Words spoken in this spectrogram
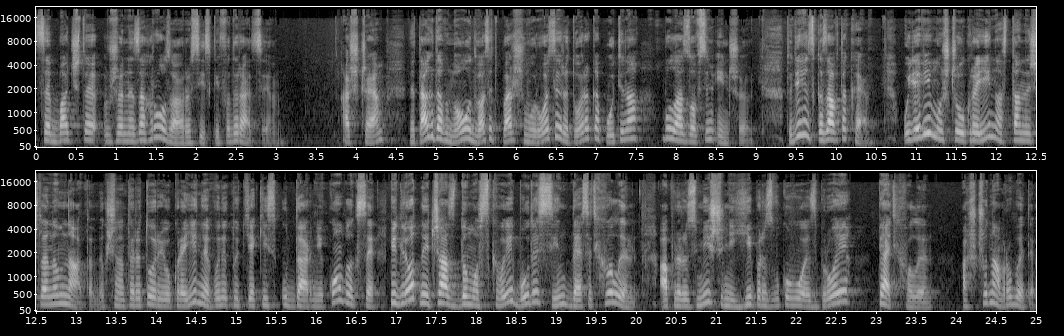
це, бачите, вже не загроза Російській Федерації. А ще не так давно, у 21-му році, риторика Путіна була зовсім іншою. Тоді він сказав таке: уявімо, що Україна стане членом НАТО. Якщо на території України виникнуть якісь ударні комплекси, підльотний час до Москви буде 7-10 хвилин, а при розміщенні гіперзвукової зброї 5 хвилин. А що нам робити?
